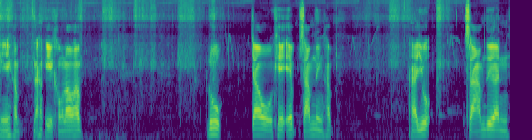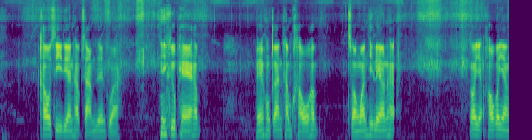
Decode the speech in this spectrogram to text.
นี่ครับนางเอกของเราครับ ลูกเจ้า KF31 ครับ อายุสามเดือน เข้าสี่เดือนครับสามเดือนกว่า นี่คือแผลครับ แผลของการทำเขาครับสองวันที่แล้วนะฮะก็เขาก็ยัง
